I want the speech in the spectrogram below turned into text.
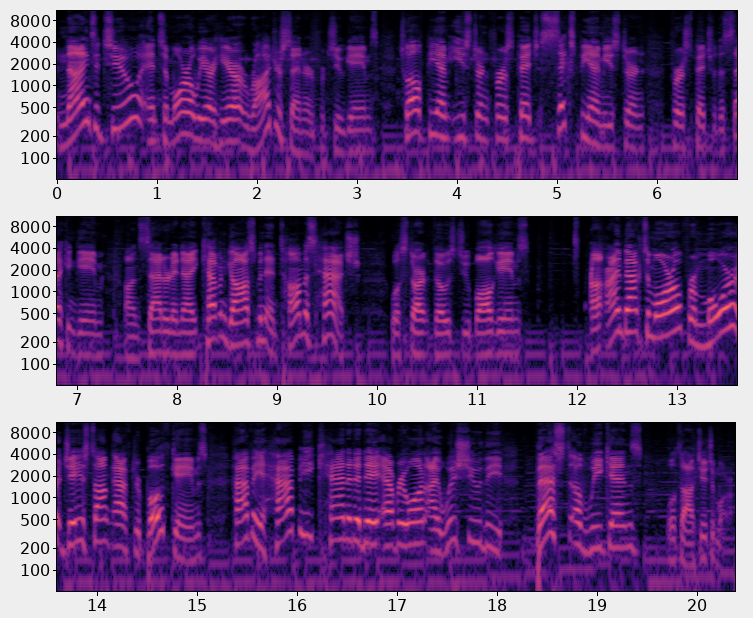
9 to 2, and tomorrow we are here at Rogers Center for two games 12 p.m. Eastern first pitch, 6 p.m. Eastern first pitch for the second game on Saturday night. Kevin Gausman and Thomas Hatch will start those two ball games. Uh, I'm back tomorrow for more Jays Talk after both games. Have a happy Canada Day, everyone. I wish you the best of weekends. We'll talk to you tomorrow.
